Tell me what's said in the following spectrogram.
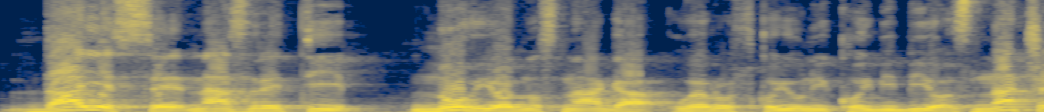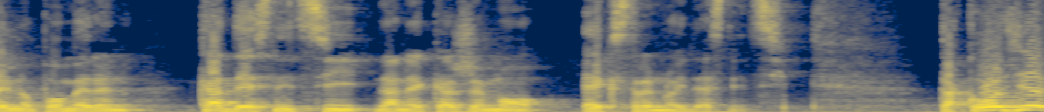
daje se nazreti novi odnos snaga u Evropskoj uniji koji bi bio značajno pomeren ka desnici, da ne kažemo ekstremnoj desnici. Takođe,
